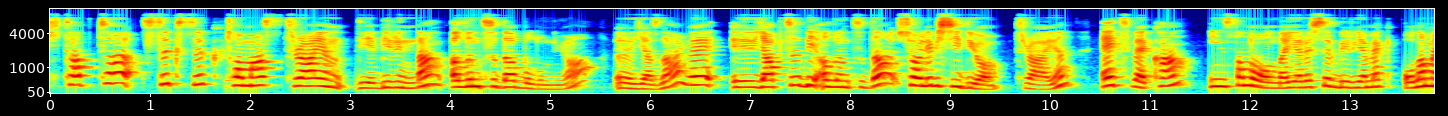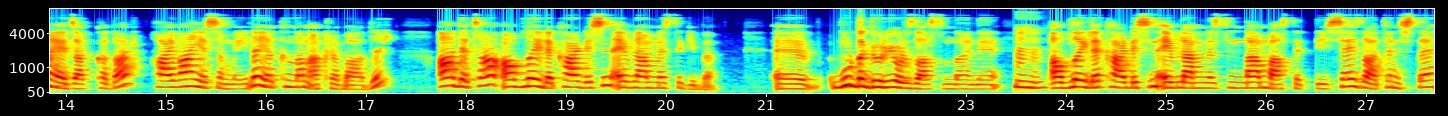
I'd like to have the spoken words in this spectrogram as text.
Kitapta sık sık Thomas Tryon diye birinden alıntıda bulunuyor e, yazar ve e, yaptığı bir alıntıda şöyle bir şey diyor Tryon. Et ve kan insanoğluna yaraşır bir yemek olamayacak kadar hayvan yaşamıyla yakından akrabadır. Adeta abla ile kardeşin evlenmesi gibi. Ee, burada görüyoruz aslında hani hı hı. abla ile kardeşin evlenmesinden bahsettiği şey zaten işte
